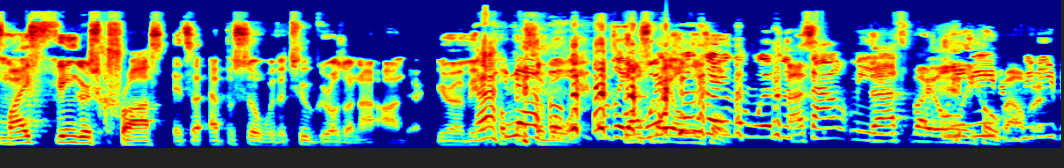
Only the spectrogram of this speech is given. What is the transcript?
My fingers crossed. It's an episode where the two girls are not on there. You know what I mean? I I hope know. that's number one. I was like, That's my which only ones are hope. the ones That's- without me? That's my only we need, hope, we need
